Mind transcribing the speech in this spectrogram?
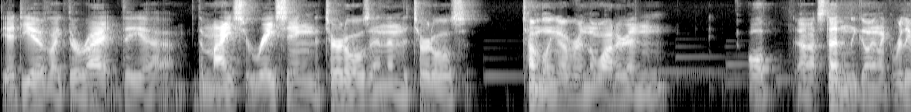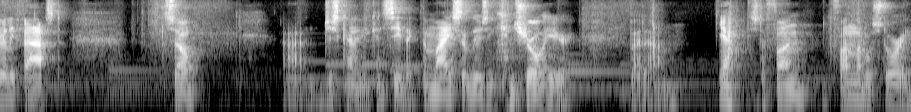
the idea of like the right the uh, the mice racing the turtles, and then the turtles tumbling over in the water and all uh, suddenly going like really, really fast. So uh, just kind of, you can see like the mice are losing control here. But um, yeah, just a fun, fun little story.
